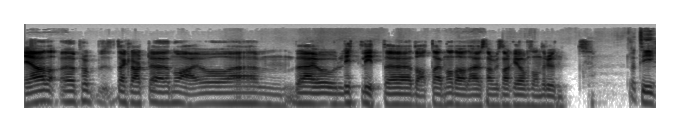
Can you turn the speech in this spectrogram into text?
Ja, det er klart Nå er jo Det er jo litt lite data ennå, da. Det er jo snart vi snakker om sånn rundt ti,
